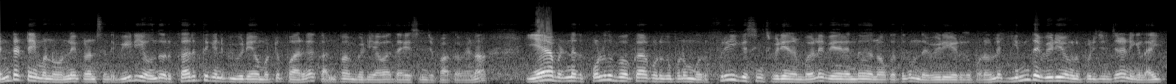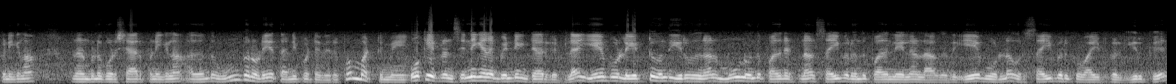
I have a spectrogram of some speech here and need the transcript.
entertainment only friends இந்த வீடியோ வந்து ஒரு கருத்துக்கு அனுப்பி வீடியோ மட்டும் பாருங்கள் கன்ஃபார்ம் வீடியோவாக தயவு செஞ்சு பார்க்க வேணாம். ஏன் அப்படின்னா அது பொழுதுபோக்காக கொடுக்கப்படும் ஒரு ஃப்ரீ கெஸ்ஸிங்ஸ் வீடியோ நண்பர்கள் வேறு எந்த நோக்கத்துக்கும் இந்த வீடியோ எடுக்கப்படவில்லை. இந்த வீடியோ உங்களுக்கு பிடிச்சிருந்துச்சுன்னா நீங்கள் லைக் பண்ணிக்கலாம். நண்பர்களுக்கு கூட ஷேர் பண்ணிக்கலாம். அது வந்து உங்களுடைய தனிப்பட்ட விருப்பம் மட்டுமே. ஓகே ஃப்ரெண்ட்ஸ் இன்றைக்கான பெண்டிங் டார்கெட்டில் ஏ போர்டில் எட்டு வந்து இருபது நாள் மூணு வந்து பதினெட்டு நாள் சைபர் வந்து பதினேழு நாள் ஆகுது. ஏ போர்டில் ஒரு சைபருக்கு வாய்ப்புகள் இருக்குது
